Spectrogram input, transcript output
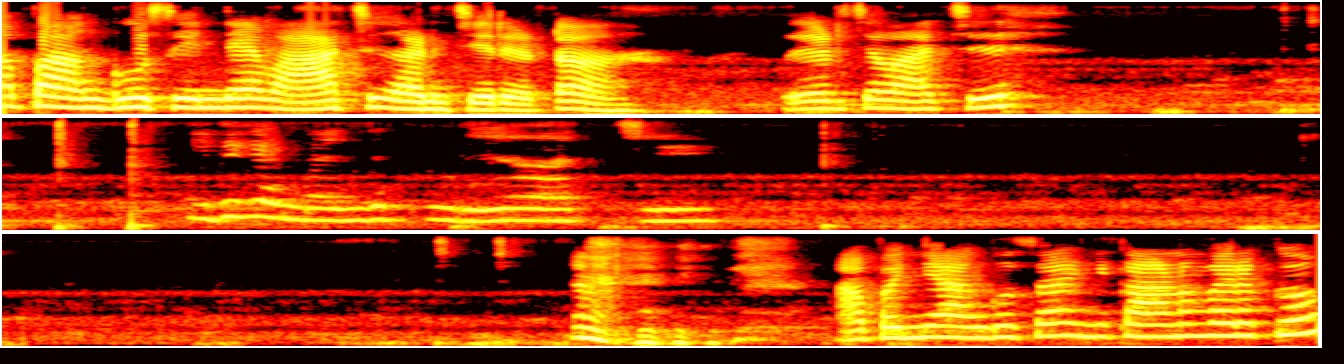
അപ്പം അങ്കൂസിന്റെ വാച്ച് കാണിച്ചു തരും കേട്ടോ. മേടിച്ച വാച്ച്? ഇത് കണ്ട? പുതിയ വാച്ച്. അപ്പം ഇനി അങ്കുസ ഇനി കാണും വരക്കും?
